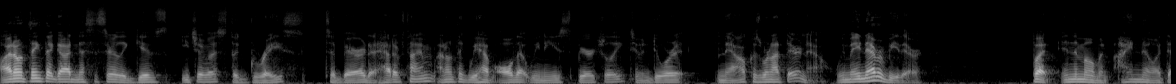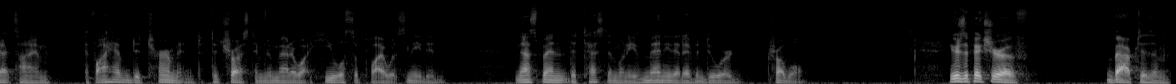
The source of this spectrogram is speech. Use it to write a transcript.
I don't think that God necessarily gives each of us the grace to bear it ahead of time. I don't think we have all that we need spiritually to endure it now because we're not there now. We may never be there. But in the moment, I know at that time, if I have determined to trust Him no matter what, He will supply what's needed. And that's been the testimony of many that have endured trouble. Here's a picture of baptism.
